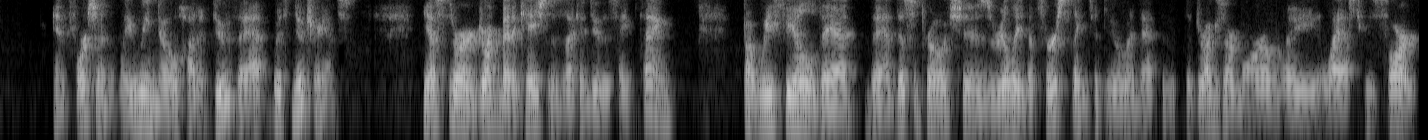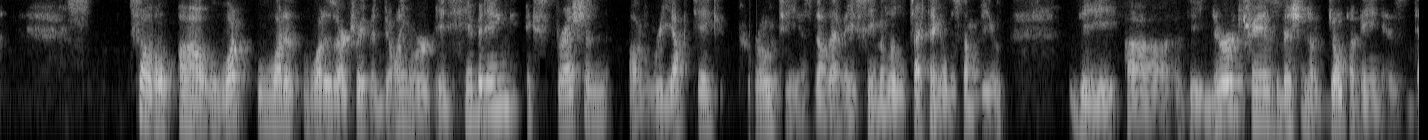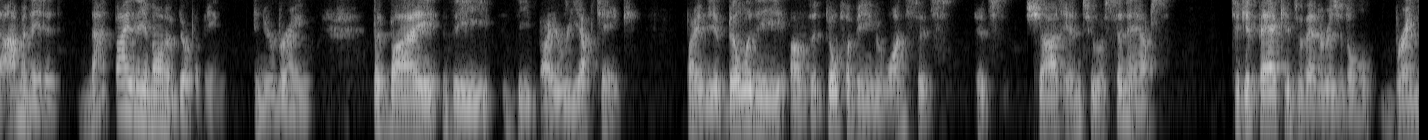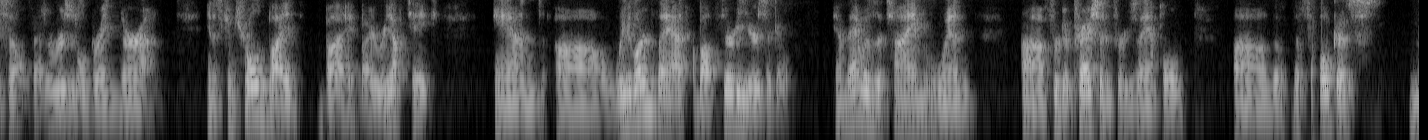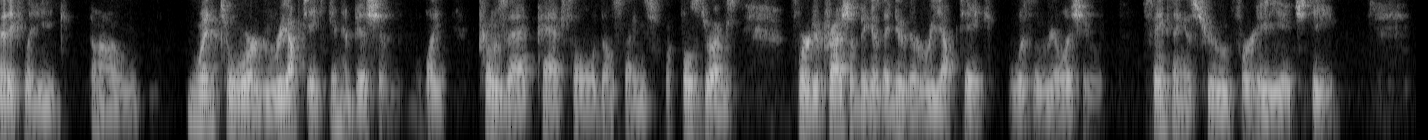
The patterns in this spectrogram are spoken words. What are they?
And fortunately, we know how to do that with nutrients. Yes, there are drug medications that can do the same thing, but we feel that, that this approach is really the first thing to do and that the, the drugs are more of a last resort. So uh, what, what, what is our treatment doing? We're inhibiting expression of reuptake proteins. Now that may seem a little technical to some of you. The, uh, the neurotransmission of dopamine is dominated not by the amount of dopamine in your brain, but by the, the by reuptake, by the ability of the dopamine once it's it's shot into a synapse to get back into that original brain cell, that original brain neuron. And it's controlled by by by reuptake. And uh, we learned that about 30 years ago, and that was the time when, uh, for depression, for example, uh, the the focus medically uh, went toward reuptake inhibition, like Prozac, Paxil, those things, those drugs for depression, because they knew that reuptake was the real issue. Same thing is true for ADHD.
